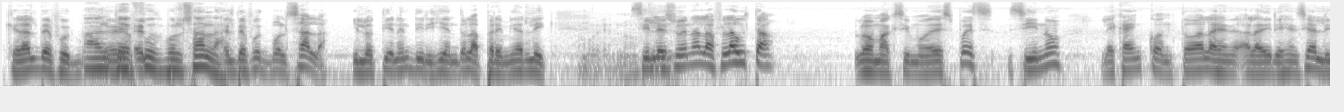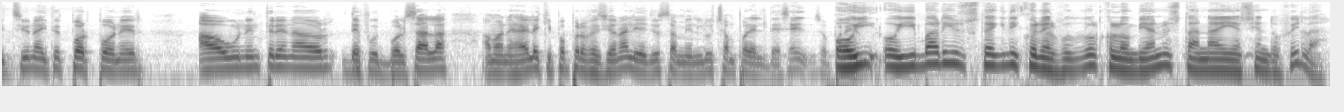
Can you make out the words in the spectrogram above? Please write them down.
Que era el de fútbol. Al de el- fútbol sala. El de fútbol sala, y lo tienen dirigiendo la Premier League. Si le suena la flauta, lo máximo después. Si no, le caen con toda la, a la dirigencia del Leeds United por poner a un entrenador de fútbol sala a manejar el equipo profesional y ellos también luchan por el descenso. por Hoy, ejemplo. hoy varios técnicos en el fútbol colombiano están ahí haciendo fila.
